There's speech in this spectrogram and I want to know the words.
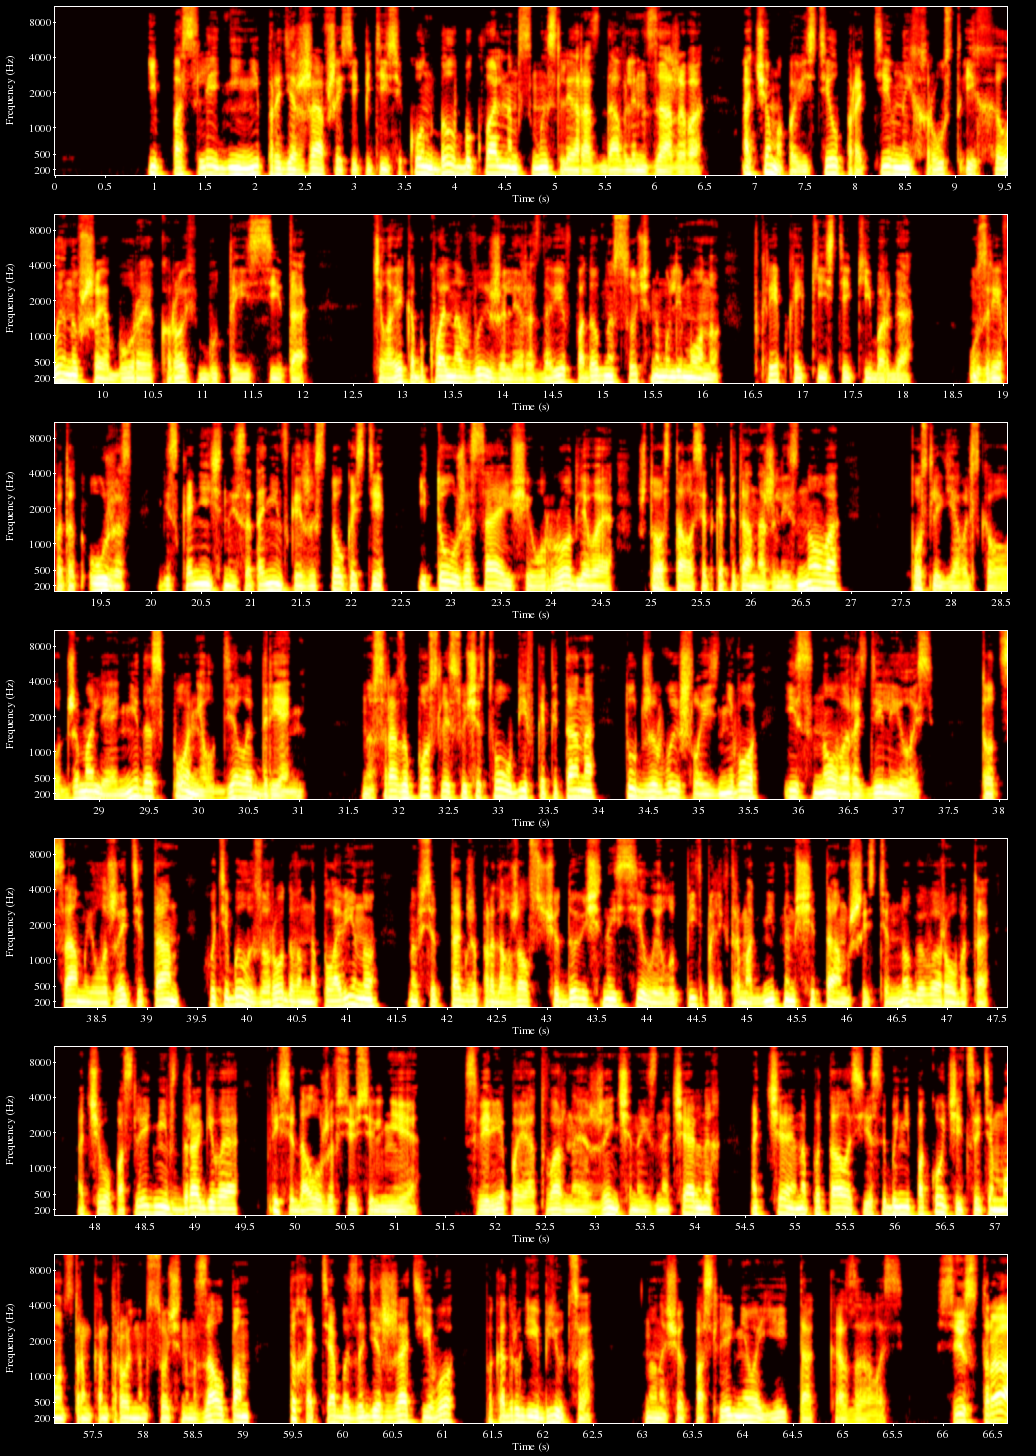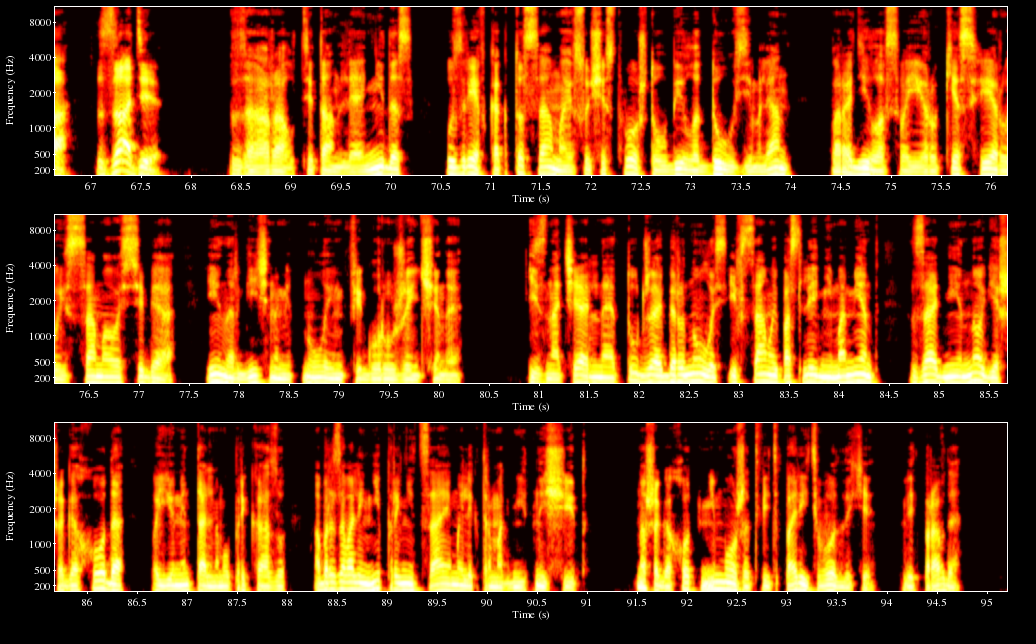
и последний, не продержавшийся пяти секунд, был в буквальном смысле раздавлен заживо, о чем оповестил противный хруст и хлынувшая бурая кровь, будто из сита. Человека буквально выжили, раздавив подобно сочному лимону в крепкой кисти киборга. Узрев этот ужас бесконечной сатанинской жестокости и то ужасающее уродливое, что осталось от капитана Железного, после дьявольского отжима Леонидас понял, дело дрянь. Но сразу после существо, убив капитана, тут же вышло из него и снова разделилось. Тот самый лже-титан, хоть и был изуродован наполовину, но все так же продолжал с чудовищной силой лупить по электромагнитным щитам шестиногого робота, отчего последний, вздрагивая, приседал уже все сильнее. Свирепая и отважная женщина изначальных отчаянно пыталась, если бы не покончить с этим монстром контрольным сочным залпом, то хотя бы задержать его, пока другие бьются. Но насчет последнего ей так казалось. «Сестра! Сзади!» — заорал Титан Леонидас, узрев, как то самое существо, что убило дух землян, породило в своей руке сферу из самого себя и энергично метнуло им фигуру женщины. Изначальная тут же обернулась, и в самый последний момент задние ноги шагохода по ее ментальному приказу образовали непроницаемый электромагнитный щит. Но шагоход не может ведь парить в воздухе, ведь правда?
